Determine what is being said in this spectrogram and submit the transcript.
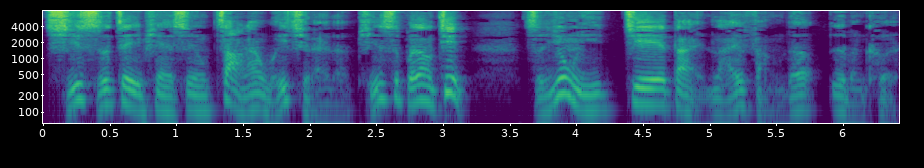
其实这一片是用栅栏围起来的，平时不让进，只用于接待来访的日本客人。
